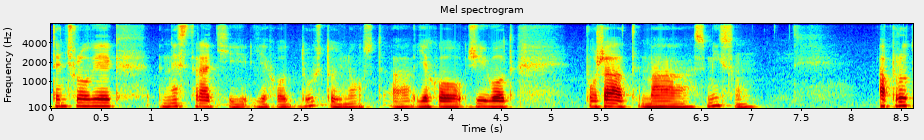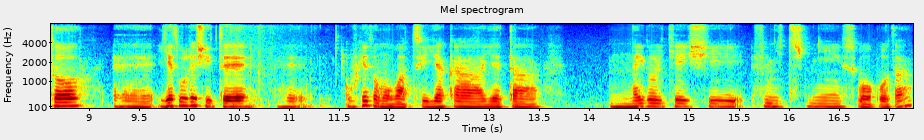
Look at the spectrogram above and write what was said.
ten člověk nestratí jeho důstojnost a jeho život pořád má smysl. A proto eh, je důležité eh, uvědomovat si, jaká je ta nejdůležitější vnitřní svoboda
